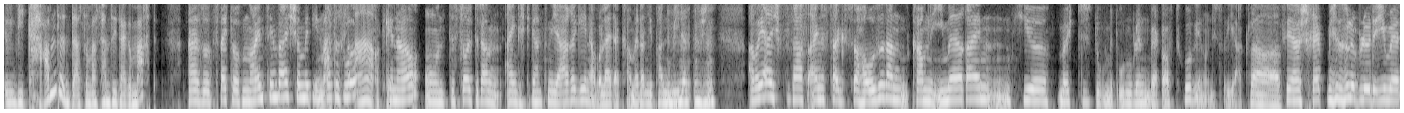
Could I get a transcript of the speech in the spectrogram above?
Wie kam denn das und was haben Sie da gemacht? Also 2019 war ich schon mit ihm Ach, auf das, Tour. Ah, okay. Genau. Und das sollte dann eigentlich die ganzen Jahre gehen, aber leider kam ja dann die Pandemie mhm, dazwischen. Mhm. Aber ja, ich saß eines Tages zu Hause, dann kam eine E-Mail rein, hier möchtest du mit Udo Lindenberg auf Tour gehen? Und ich so, ja klar, wer schreibt mir so eine blöde E-Mail?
